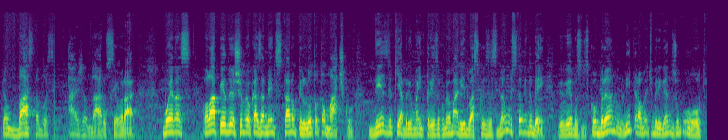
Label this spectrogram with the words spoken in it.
Então basta você agendar o seu horário. Buenas, Olá, Pedro Exu, meu casamento está no piloto automático. Desde que abri uma empresa com meu marido, as coisas não estão indo bem. Vivemos nos cobrando, literalmente brigando um com o outro.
